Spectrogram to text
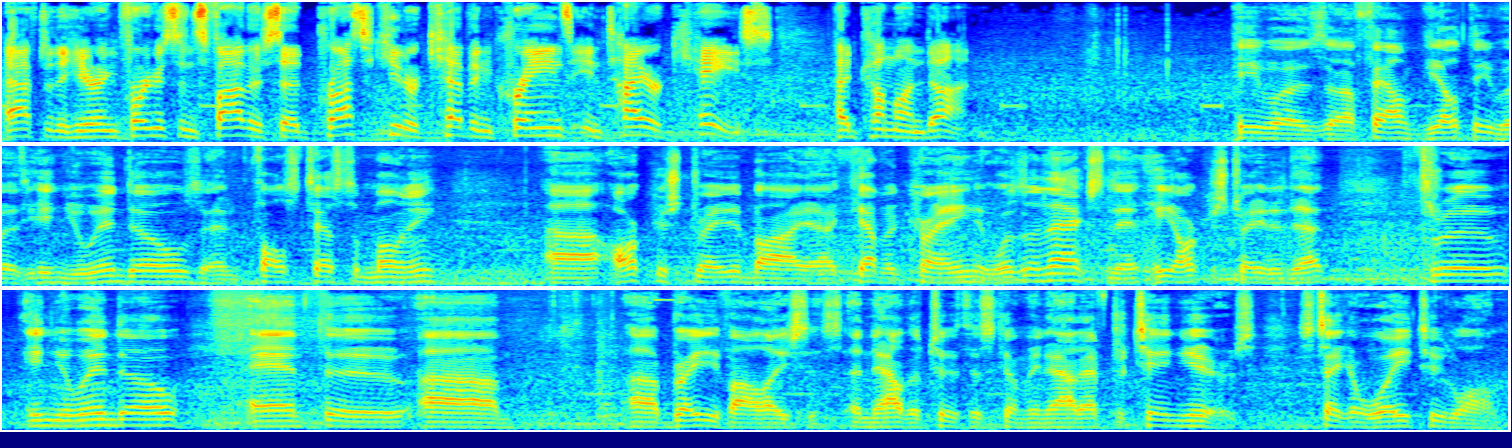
After the hearing, Ferguson's father said prosecutor Kevin Crane's entire case had come undone. He was uh, found guilty with innuendos and false testimony. Uh, orchestrated by uh, Kevin Crane. It was an accident. He orchestrated that through innuendo and through um, uh, Brady violations, and now the truth is coming out after 10 years. It's taken way too long.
